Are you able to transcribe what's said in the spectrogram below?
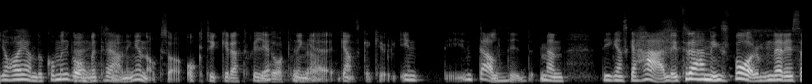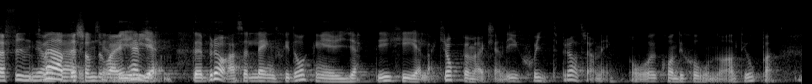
jag har ändå kommit igång Verkligen. med träningen också och tycker att skidåkning Jättebra. är ganska kul. In, inte alltid, mm. men det är ganska härlig träningsform när det är så här fint ja, väder verkligen. som det var i helgen. Det är jättebra, alltså längdskidåkning är ju jätte, är hela kroppen verkligen. Det är ju skitbra träning och kondition och alltihopa. Ja.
